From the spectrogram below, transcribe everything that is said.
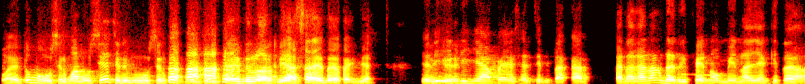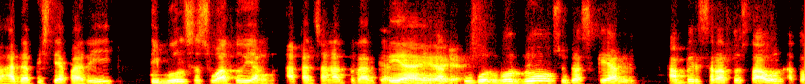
Wah itu mengusir manusia jadi mengusir juga itu luar biasa itu efeknya. Jadi Oke. intinya apa yang saya ceritakan, kadang-kadang dari fenomena yang kita hadapi setiap hari timbul sesuatu yang akan sangat berharga. Iya iya. Dan iya. bubur burdo sudah sekian hampir 100 tahun atau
